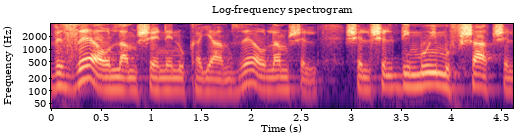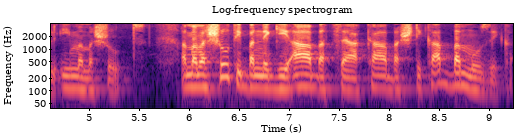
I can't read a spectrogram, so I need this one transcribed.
וזה העולם שאיננו קיים, זה העולם של, של, של דימוי מופשט של אי ממשות. הממשות היא בנגיעה, בצעקה, בשתיקה, במוזיקה.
